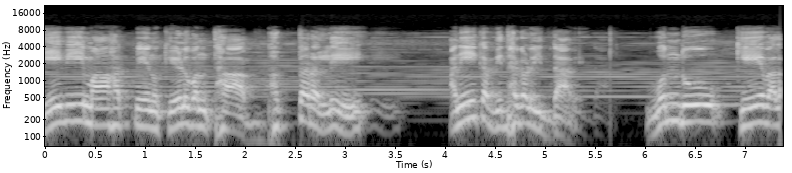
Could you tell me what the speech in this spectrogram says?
ದೇವಿ ಮಾಹಾತ್ಮೆಯನ್ನು ಕೇಳುವಂಥ ಭಕ್ತರಲ್ಲಿ ಅನೇಕ ವಿಧಗಳು ಇದ್ದಾವೆ. ಒಂದು, ಕೇವಲ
